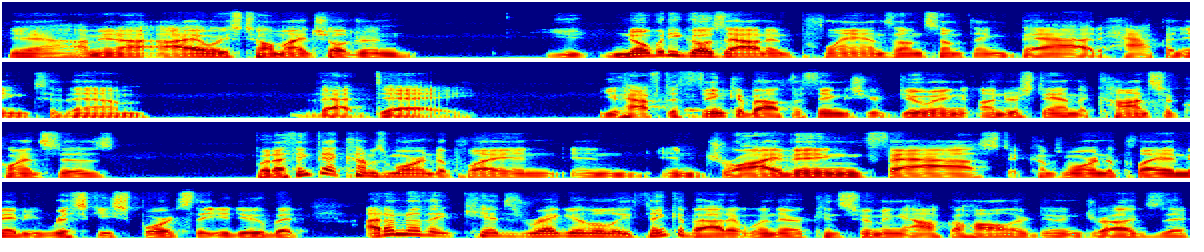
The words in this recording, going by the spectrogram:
Yeah. I mean, I, I always tell my children, you nobody goes out and plans on something bad happening to them that day. You have to think about the things you're doing, understand the consequences, but I think that comes more into play in in in driving fast. It comes more into play in maybe risky sports that you do. But I don't know that kids regularly think about it when they're consuming alcohol or doing drugs. They're,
